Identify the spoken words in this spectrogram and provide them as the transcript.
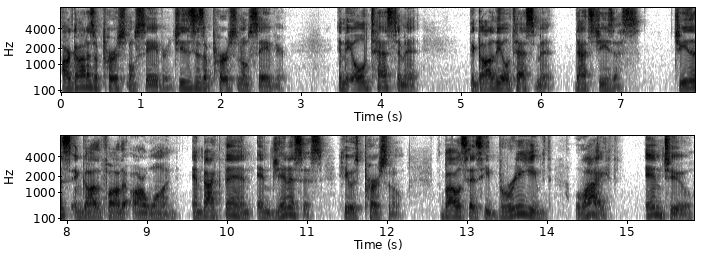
Our God is a personal Savior. Jesus is a personal Savior. In the Old Testament, the God of the Old Testament, that's Jesus. Jesus and God the Father are one. And back then, in Genesis, he was personal. The Bible says he breathed life into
